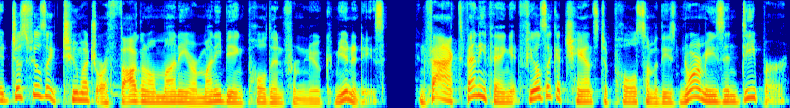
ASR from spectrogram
It just feels like too much orthogonal money or money being pulled in from new communities. In fact, if anything, it feels like a chance to pull some of these normies in deeper.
